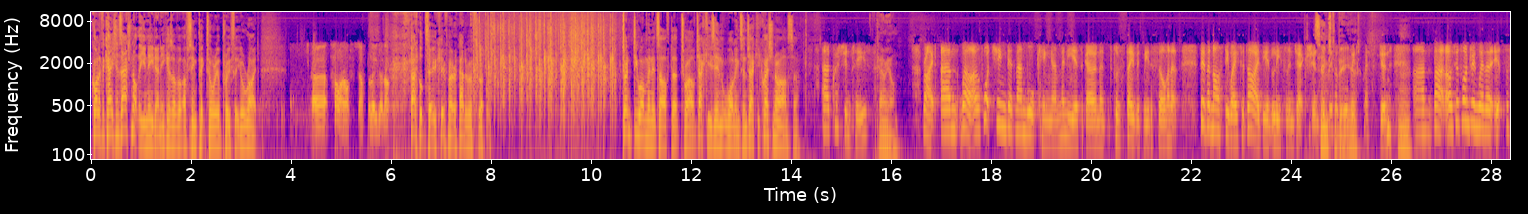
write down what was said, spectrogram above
Qualifications, Ash, not that you need any, because I've I've seen pictorial proof that you're right. Uh, fire officer, believe it or not. That'll do. Give him a round of applause. 21 minutes after 12. Jackie's in Wallington. Jackie, question or answer? Uh, question, please. Carry on. Right. Um, well, I was watching Dead Man Walking uh, many years ago, and it sort of stayed with me, the film. And at bit of a nasty way to die, the lethal injection. Seems to be, yes. question. Mm. Um, but I was just wondering whether it's the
